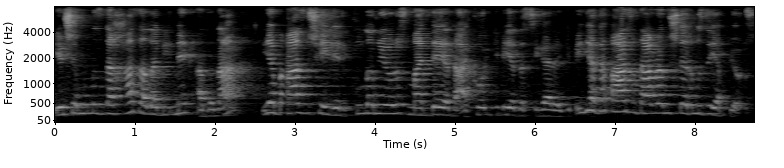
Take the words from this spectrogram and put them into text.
yaşamımızda haz alabilmek adına ya bazı şeyleri kullanıyoruz madde ya da alkol gibi ya da sigara gibi ya da bazı davranışlarımızı yapıyoruz.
